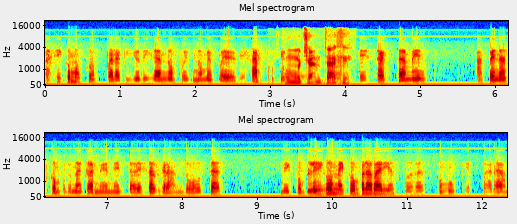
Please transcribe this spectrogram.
así como para que yo diga no pues no me puede dejar porque como chantaje exactamente apenas compré una camioneta de esas grandotas. Me compré, digo, me compra varias cosas como que para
